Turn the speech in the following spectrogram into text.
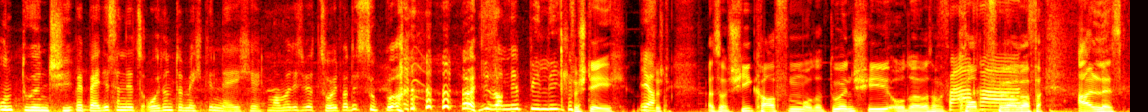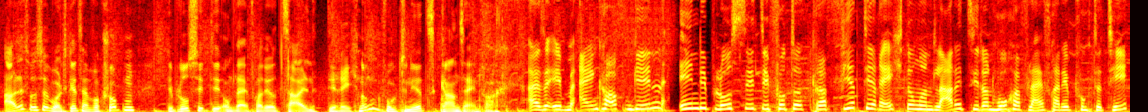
und Turnski. Weil beide sind jetzt alt und da möchte ich neiche. Mama, das wird zahlt, war das super. Die sind nicht billig. Verstehe ich. Ja. versteh. Also Ski kaufen oder Tourenski oder was haben wir? Fahrrad. Kopfhörer, alles, alles was ihr wollt. Geht einfach shoppen, die Plus City und Live Radio zahlen die Rechnung. Funktioniert ganz einfach. Also eben einkaufen gehen, in die Plus City, fotografiert die Rechnung und ladet sie dann hoch auf liveradio.at.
